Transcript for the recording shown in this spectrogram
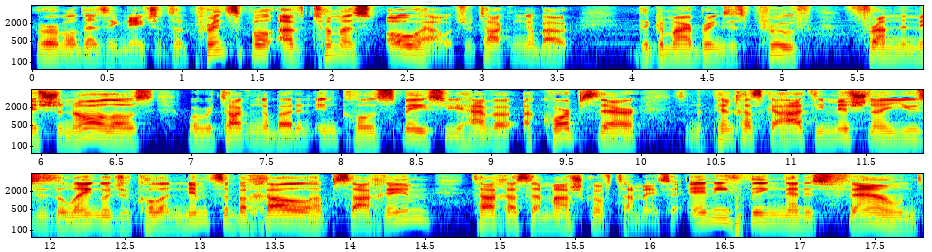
verbal designations. The principle of Tumas Ohel, which we're talking about the Gemara brings us proof from the Mishnah where we're talking about an enclosed space. So you have a, a corpse there. So the Pinchas Kehati Mishnah uses the language of Kol Nimtza B'chal Hapsachim Tachas Amashkov Tameh. So anything that is found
